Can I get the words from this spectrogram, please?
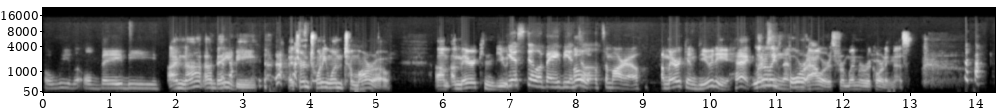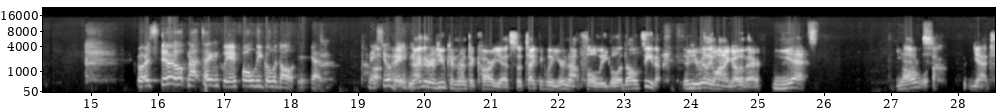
a wee little baby. I'm not a baby. I turn 21 tomorrow. Um, American Beauty. You're still a baby until Oh. tomorrow. American Beauty. Heck, Literally four movie. hours from when we're recording this. But still not technically a full legal adult yet. Makes Uh, you a hey, baby. neither of you can rent a car yet, so technically you're not full legal adults either. If you really want to go there. Yes. Yes. All, yet.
